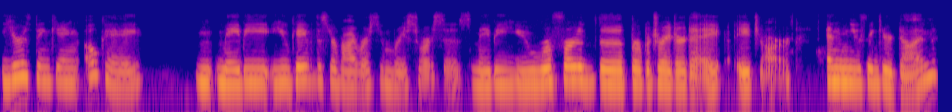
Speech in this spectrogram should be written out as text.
you're thinking, okay, maybe you gave the survivor some resources, maybe you referred the perpetrator to A- HR and then you think you're done.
